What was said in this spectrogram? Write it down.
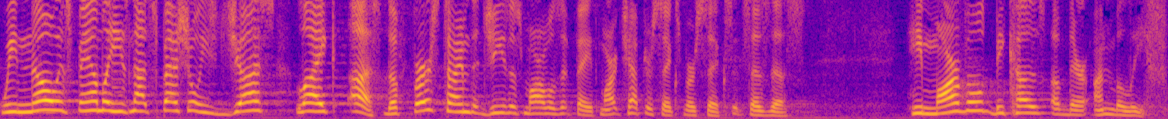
We know his family. He's not special. He's just like us. The first time that Jesus marvels at faith, Mark chapter 6, verse 6, it says this He marveled because of their unbelief.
